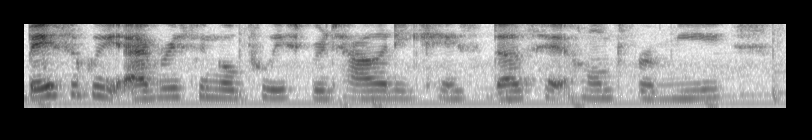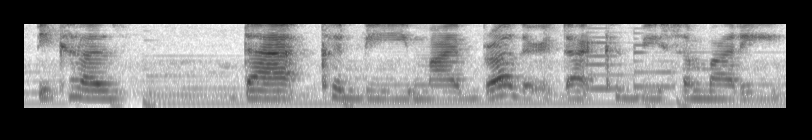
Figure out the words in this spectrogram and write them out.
Basically, every single police brutality case does hit home for me because that could be my brother. That could be somebody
